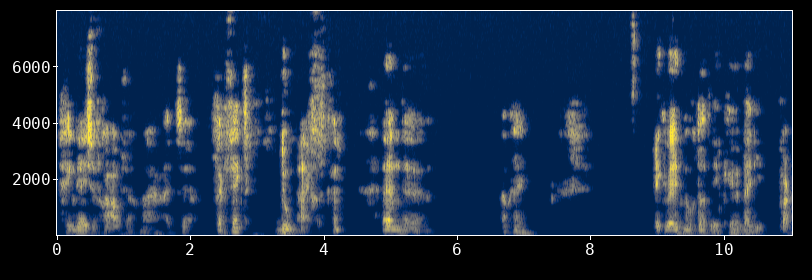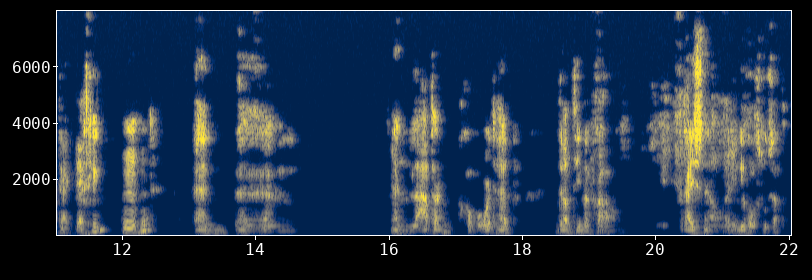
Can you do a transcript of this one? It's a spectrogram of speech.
ging deze vrouw, zeg maar, het uh, perfect doen eigenlijk. Hè. En, oké. Okay. Ik weet nog dat ik bij die praktijk wegging. Mm -hmm. En, en later gehoord heb dat die mevrouw vrij snel in die rolstoel zat.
